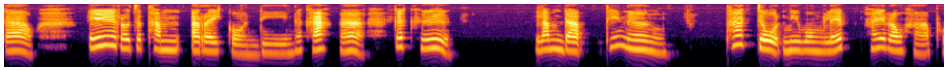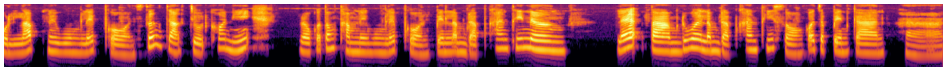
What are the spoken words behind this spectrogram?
9เอ๊เราจะทำอะไรก่อนดีนะคะอ่าก็คือลำดับที่หนึ่งถ้าโจทย์มีวงเล็บให้เราหาผลลัพธ์ในวงเล็บก่อน ซึ่งจากโจทย์ข้อนี้ เราก็ต้องทำในวงเล็บก่อนเป็นลำดับขั้นที่หนึ่ง และตามด้วยลำดับขั้นที่สองก็จะเป็นการหาร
